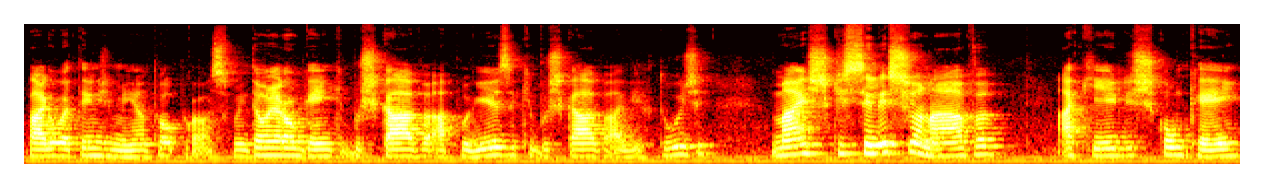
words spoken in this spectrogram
para o atendimento ao próximo. Então era alguém que buscava a pureza, que buscava a virtude, mas que selecionava aqueles com quem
